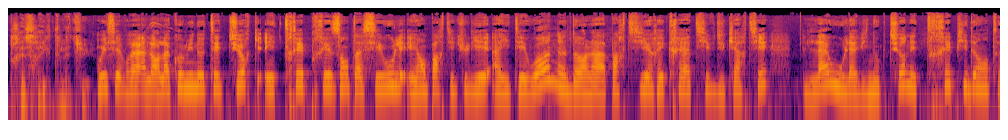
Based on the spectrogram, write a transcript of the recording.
très strict là-dessus. Oui, c'est vrai. Alors la communauté turque est très présente à Séoul et en particulier à Itaewon, dans la partie récréative du quartier, là où la vie nocturne est trépidante.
